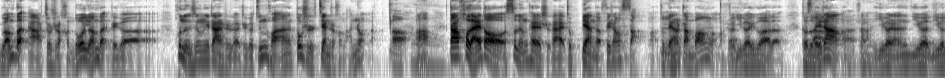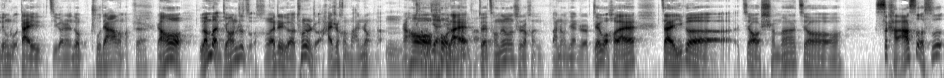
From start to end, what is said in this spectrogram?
原本啊，就是很多原本这个混沌星际战士的这个军团都是建制很完整的。哦，啊，但是后来到四零 K 时代就变得非常散了，就变成战帮了嘛，是。就一个一个的各自为战了啊啊，一个人一个一个领主带几个人就出家了嘛。是。然后原本帝王之子和这个吞噬者还是很完整的，嗯然后后来对曾经是很完整建制，结果后来在一个叫什么叫斯卡拉瑟斯，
